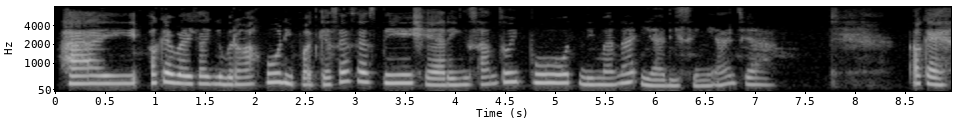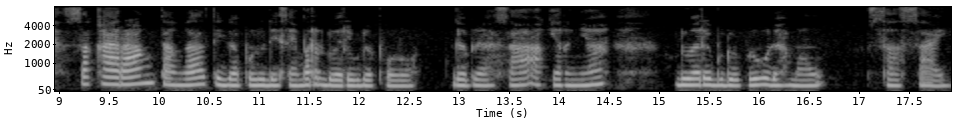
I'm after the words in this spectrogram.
Hai, oke balik lagi bareng aku di podcast SSP Sharing Santuy Put, di mana ya di sini aja. Oke, sekarang tanggal 30 Desember 2020. Gak berasa akhirnya 2020 udah mau selesai.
